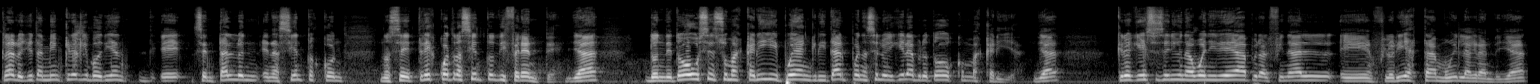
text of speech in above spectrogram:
Claro, yo también creo que podrían eh, sentarlo en, en asientos con, no sé, tres, cuatro asientos diferentes, ¿ya? Donde todos usen su mascarilla y puedan gritar, pueden hacer lo que quieran, pero todos con mascarilla, ¿ya? Creo que eso sería una buena idea, pero al final eh, Florida está muy la grande, ¿ya?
